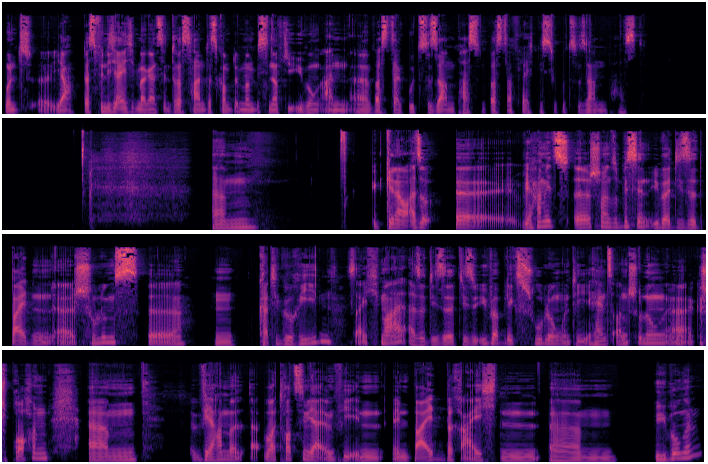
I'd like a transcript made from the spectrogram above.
und äh, ja, das finde ich eigentlich immer ganz interessant. Das kommt immer ein bisschen auf die Übung an, äh, was da gut zusammenpasst und was da vielleicht nicht so gut zusammenpasst. Ähm, genau, also äh, wir haben jetzt äh, schon so ein bisschen über diese beiden äh, Schulungs hm, Kategorien, sag ich mal, also diese diese Überblicksschulung und die Hands-on-Schulung äh, gesprochen. Ähm, wir haben aber trotzdem ja irgendwie in in beiden Bereichen ähm, Übungen,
